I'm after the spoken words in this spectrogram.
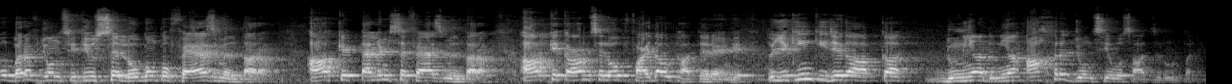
وہ برف جون سی تھی، اس سے لوگوں کو فیض ملتا رہا، آپ کے ٹیلنٹ سے فیض ملتا رہا، آپ کے کام سے لوگ فائدہ اٹھاتے رہیں گے، تو یقین کیجیے گا آپ کا دنیا دنیا آخرت جون سی ہے، وہ ساتھ ضرور بنے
